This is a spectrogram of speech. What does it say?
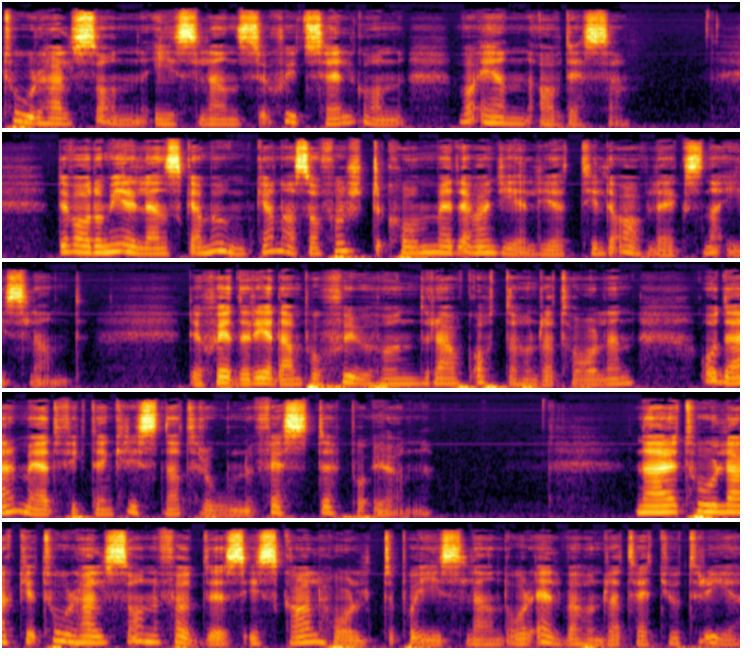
Torhalsson, Islands skyddshelgon, var en av dessa. Det var de irländska munkarna som först kom med evangeliet till det avlägsna Island. Det skedde redan på 700 och 800-talen och därmed fick den kristna tron fäste på ön. När Torlak Torhalsson föddes i Skalholt på Island år 1133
